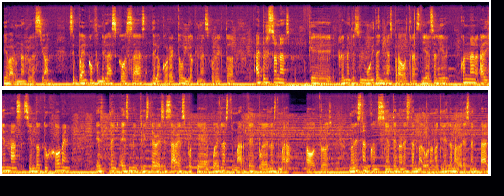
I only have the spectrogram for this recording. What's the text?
llevar una relación. Se pueden confundir las cosas de lo correcto y lo que no es correcto. Hay personas que realmente son muy dañinas para otras y al salir con alguien más siendo tú joven es, es muy triste a veces, ¿sabes? Porque puedes lastimarte, puedes lastimar a, a otros, no eres tan consciente, no eres tan maduro, no tienes la madurez mental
